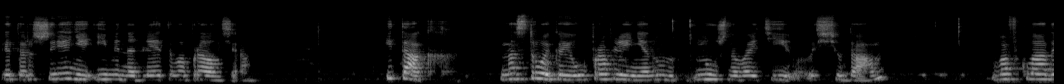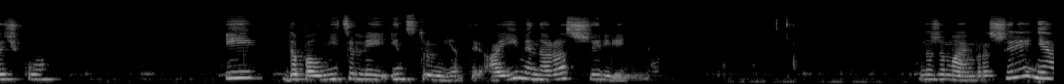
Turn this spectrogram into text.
это расширение именно для этого браузера. Итак, настройка и управление ну, нужно войти сюда, во вкладочку, и дополнительные инструменты, а именно расширение нажимаем расширение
